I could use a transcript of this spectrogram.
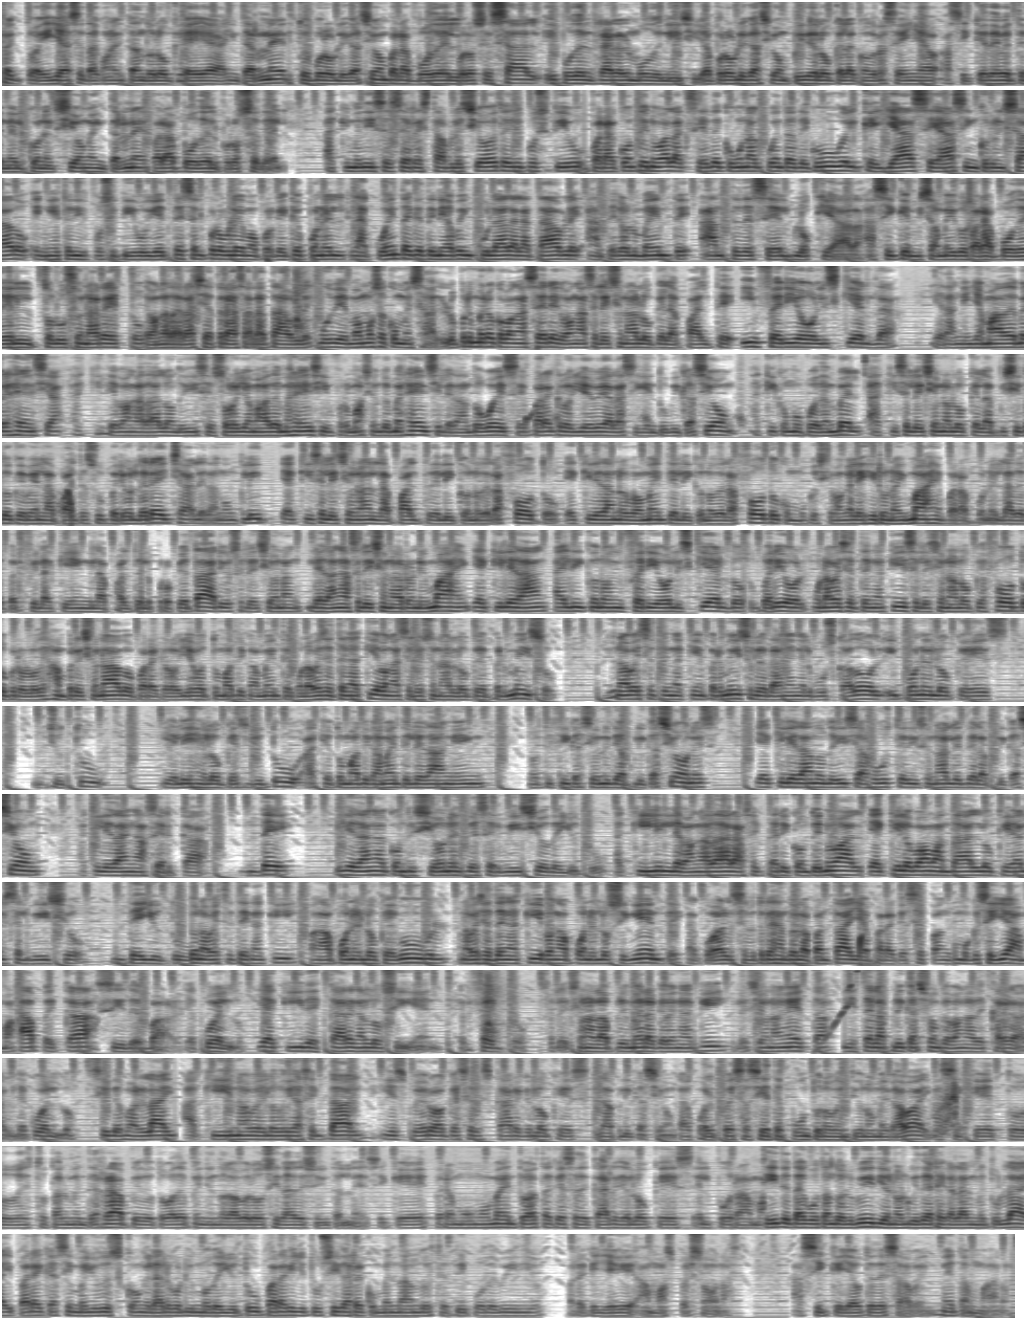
perfecto, ahí ya se está conectando lo que es a internet. Esto es por obligación para poder procesar y poder entrar al modo inicio. Ya por obligación pide lo que es la contraseña, así que debe tener conexión a internet para poder proceder. Aquí me dice se restableció este dispositivo. Para continuar accede con una cuenta de Google que ya se ha sincronizado en este dispositivo y este es el problema porque hay que poner la cuenta que tenía vinculada a la tablet anteriormente antes de ser bloqueada. Así que mis amigos para poder solucionar esto le van a dar hacia atrás a la tablet. Muy bien, vamos a comenzar. Lo primero que van a hacer es que van a seleccionar lo que es la parte inferior izquierda le dan en llamada de emergencia, aquí le van a dar donde dice solo llamada de emergencia, información de emergencia, le dan dos veces para que lo lleve a la siguiente ubicación. Aquí como pueden ver, aquí seleccionan lo que el lapicito que ve en la parte superior derecha, le dan un clic y aquí seleccionan la parte del icono de la foto y aquí le dan nuevamente el icono de la foto, como que si van a elegir una imagen para ponerla de perfil aquí en la parte del propietario, seleccionan, le dan a seleccionar una imagen y aquí le dan al icono inferior izquierdo superior. Una vez estén aquí, seleccionan lo que es foto, pero lo dejan presionado para que lo lleve automáticamente. Una vez estén aquí, van a seleccionar lo que es permiso y una vez estén aquí en permiso, le dan en el buscador y ponen lo que es YouTube y eligen lo que es YouTube. Aquí automáticamente le dan en notificaciones de aplicaciones y aquí le dan donde dice ajuste adicionales de la aplicación. Aquí le dan acerca de le dan a condiciones de servicio de YouTube. Aquí le van a dar a aceptar y continuar y aquí lo va a mandar lo que es el servicio de YouTube. Una vez estén aquí, van a poner lo que Google. Una vez estén aquí, van a poner lo siguiente, la cual se lo estoy dejando en la pantalla para que sepan cómo que se llama APK Sidebar, ¿de acuerdo? Y aquí descargan lo siguiente. Perfecto. Seleccionan la primera que ven aquí, seleccionan esta y esta es la aplicación que van a descargar, ¿de acuerdo? Sidebar Lite. Aquí una vez lo doy a aceptar y espero a que se descargue lo que es la aplicación, la cual pesa 7.91 megabytes. Así que esto es totalmente rápido, todo va dependiendo de la velocidad de su internet. Así que esperamos un momento hasta que se descargue lo que es el programa. Si te está gustando el vídeo, no olvides regalarme tu like para que así me ayudes con el algoritmo de YouTube, para que YouTube siga recomendando este tipo de vídeos, para que llegue a más personas. Así que ya ustedes saben, metan mano.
